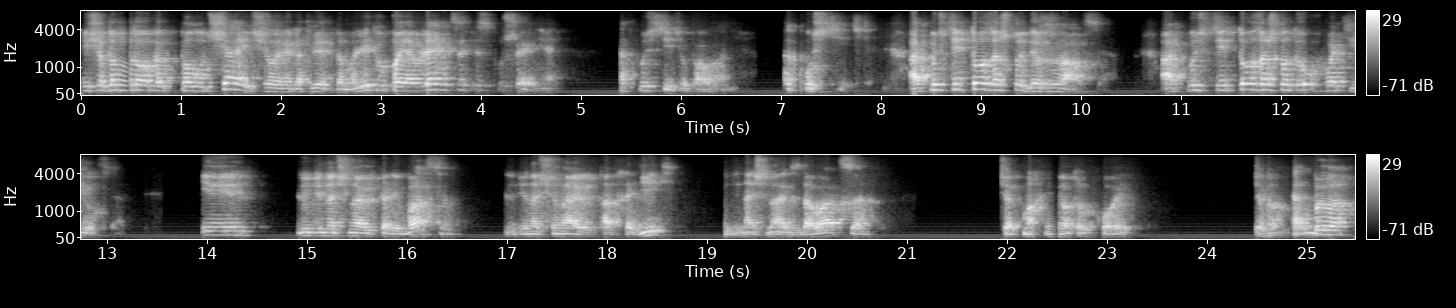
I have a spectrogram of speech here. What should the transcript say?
еще до того, как получает человек ответ на молитву, появляется искушение. Отпустить упование. Отпустить. Отпустить то, за что держался. Отпустить то, за что ты ухватился. И люди начинают колебаться, люди начинают отходить, люди начинают сдаваться. Человек махнет рукой. Все. Так было.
